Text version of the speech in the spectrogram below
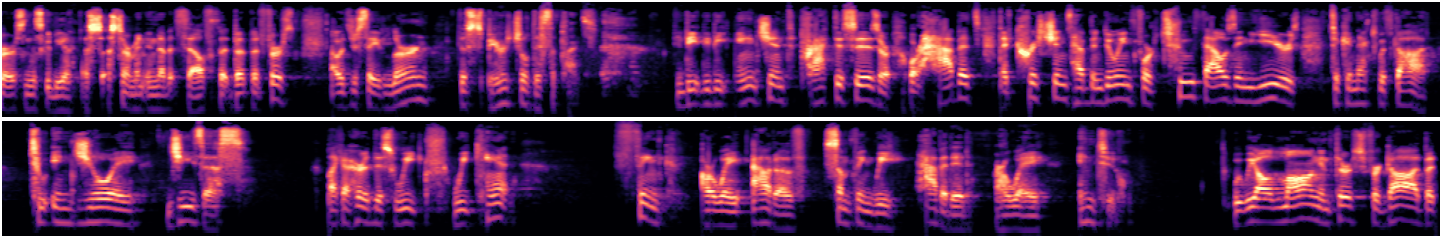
First, and this could be a, a sermon in of itself, but, but, but first, I would just say learn the spiritual disciplines. The, the, the, ancient practices or, or habits that Christians have been doing for 2,000 years to connect with God, to enjoy Jesus. Like I heard this week, we can't think our way out of something we habited our way into. We, we all long and thirst for God, but,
